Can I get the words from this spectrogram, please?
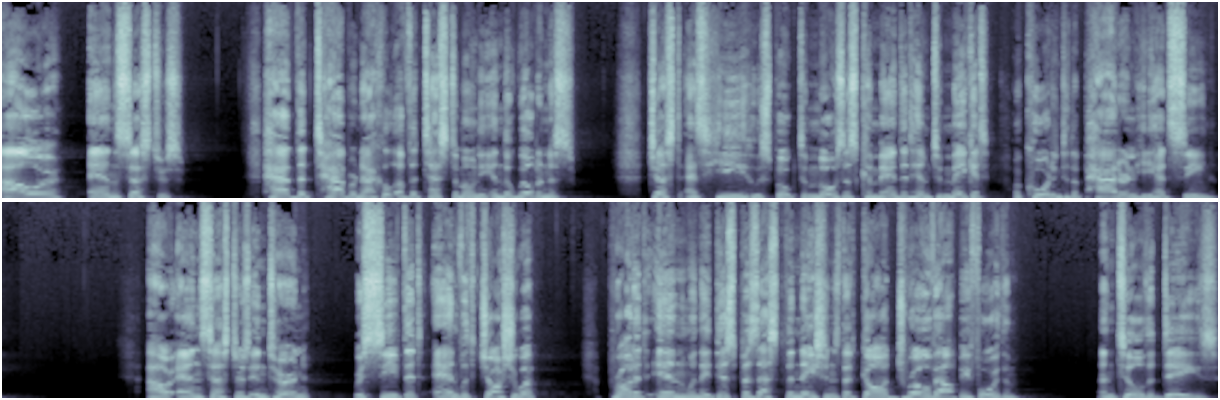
Our ancestors had the tabernacle of the testimony in the wilderness, just as he who spoke to Moses commanded him to make it according to the pattern he had seen. Our ancestors, in turn, received it and with Joshua brought it in when they dispossessed the nations that God drove out before them until the days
